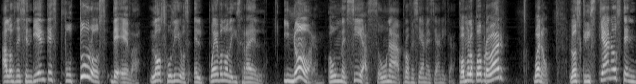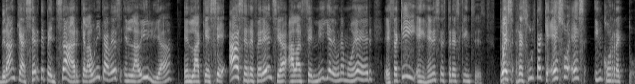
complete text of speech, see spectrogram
a los descendientes futuros de Eva, los judíos, el pueblo de Israel. Y no a un Mesías o una profecía mesiánica. ¿Cómo lo puedo probar? Bueno, los cristianos tendrán que hacerte pensar que la única vez en la Biblia en la que se hace referencia a la semilla de una mujer es aquí en Génesis 3.15. Pues resulta que eso es incorrecto.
